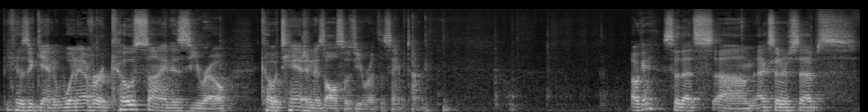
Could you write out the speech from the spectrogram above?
Because again, whenever cosine is zero, cotangent is also zero at the same time. Okay, so that's um, x-intercepts.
